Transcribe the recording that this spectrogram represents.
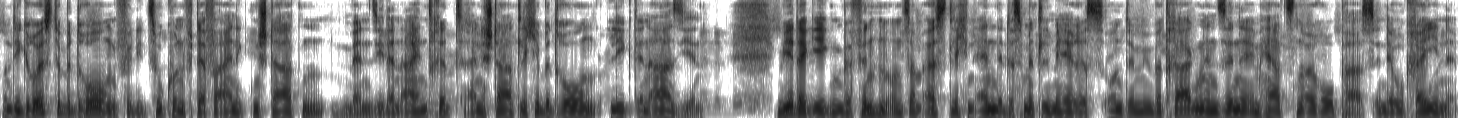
Und die größte Bedrohung für die Zukunft der Vereinigten Staaten, wenn sie denn eintritt, eine staatliche Bedrohung, liegt in Asien. Wir dagegen befinden uns am östlichen Ende des Mittelmeeres und im übertragenen Sinne im Herzen Europas, in der Ukraine.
